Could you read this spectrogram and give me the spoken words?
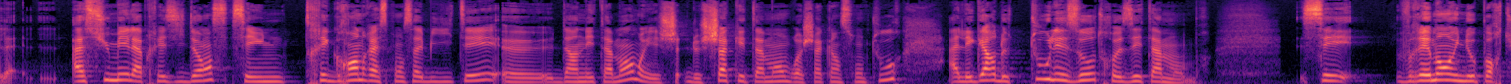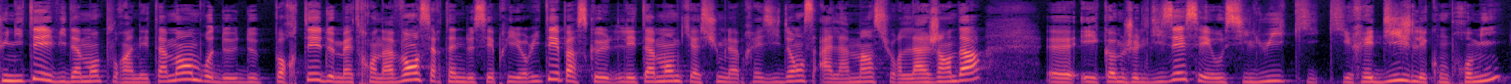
assumer la présidence, c'est une très grande responsabilité euh, d'un État membre et de chaque État membre, chacun son tour, à l'égard de tous les autres États membres. C'est vraiment une opportunité, évidemment, pour un État membre de, porter, de mettre en avant certaines de ses priorités, parce que l'État membre qui assume la présidence a la main sur l'agenda, euh, et comme je le disais, c'est aussi lui qui rédige les compromis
